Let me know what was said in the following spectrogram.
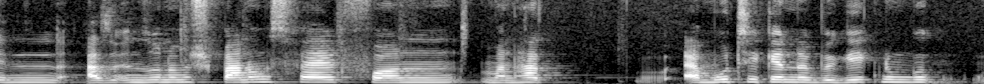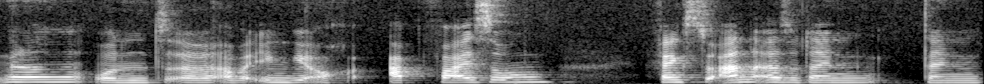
In, also in so einem Spannungsfeld von, man hat ermutigende Begegnungen und äh, aber irgendwie auch Abweisungen. Fängst du an, also dein, dein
